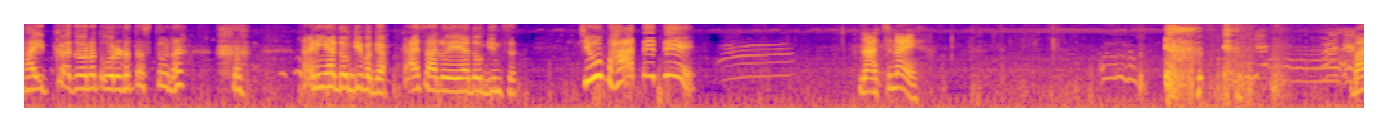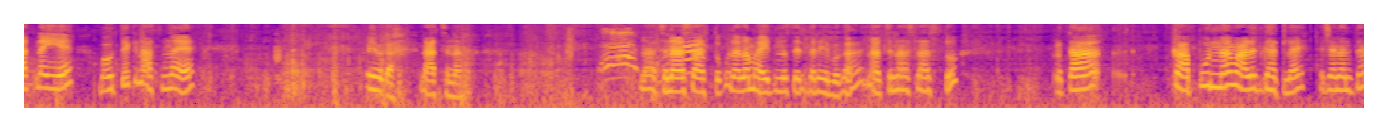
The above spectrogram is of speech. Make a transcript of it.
हा इतका जोरात ओरडत असतो ना. आणि या दोघी बघा काय चालू आहे या दोघींच? चिव भात येते. नाचणं आहे भात नाहीये बहुतेक नाचणं आहे हे बघा नाचणं नाचणं असा असतो कुणाला माहीत नसेल तर हे बघा नाचणं असा असतो. आता कापून ना वाळत घातलाय त्याच्यानंतर?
